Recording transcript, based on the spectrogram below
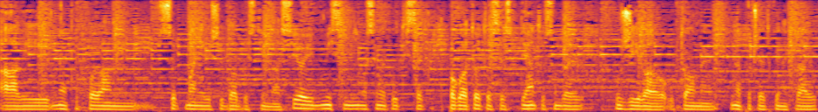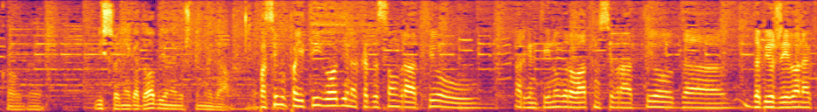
ali nekako je on se manje više dobro s tim nosio i mislim imao sam uvijek utisak, pogotovo to sa Studiantesom da je uživao u tome na početku i na kraju kao da je više od njega dobio nego što mu je dao. Pa sigurno, pa i tih godina kada se on vratio u Argentinu, verovatno se vratio da, da bi oživao neku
